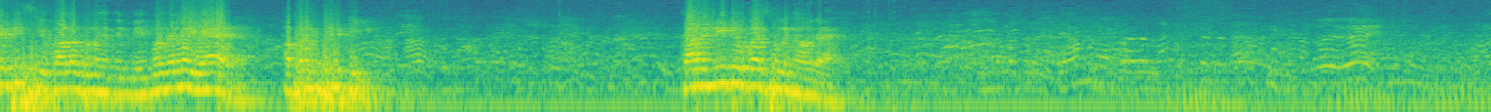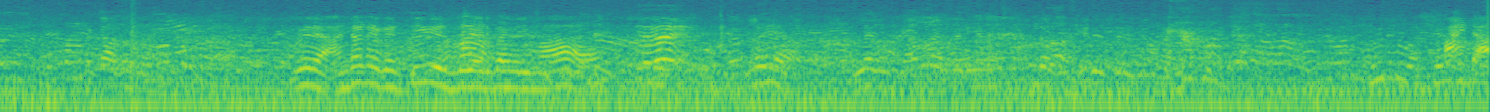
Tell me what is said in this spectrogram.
ஏபிசி ஃபாலோ பண்ணுங்க தம்பி. முதல்ல ஏர் அப்புறம் திருப்பி காலை நீட்டி உட்கார சொல்லுங்க அவரை. இவரு டிவி எடுத்து அடிப்பாங்க தெரியுமா? பாயிண்டா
